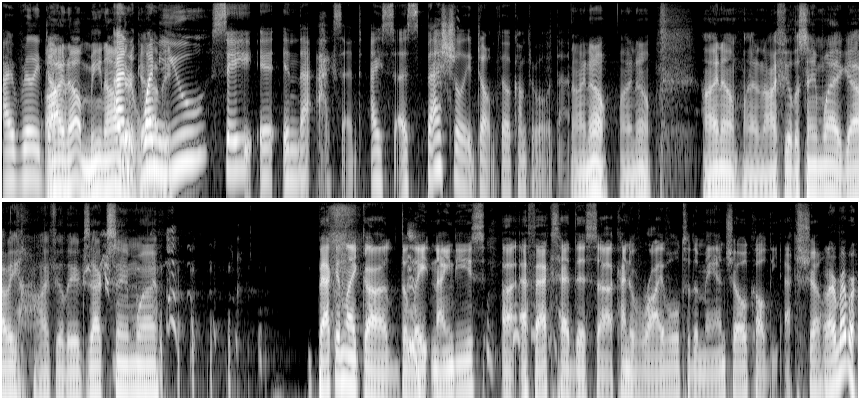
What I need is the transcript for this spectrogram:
I really don't. i know me neither And when you say it in that accent, I especially don't feel comfortable with that. I know, I know, I know, and I feel the same way, Gabby. I feel the exact same way. back in like uh, the late '90s, uh, FX had this uh, kind of rival to the Man Show called the X Show, I remember.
